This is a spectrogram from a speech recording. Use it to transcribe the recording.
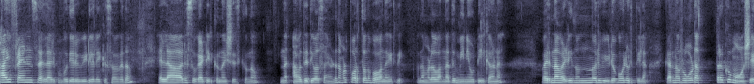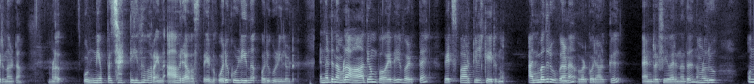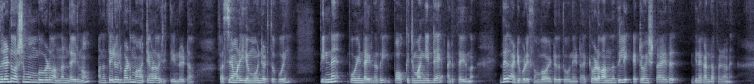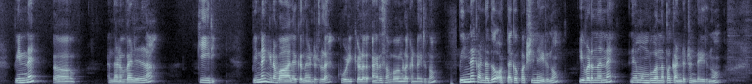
Hi friends എല്ലാവർക്കും പുതിയൊരു വീഡിയോയിലേക്ക് സ്വാഗതം. എല്ലാവരും സുഖമായിട്ടിരിക്കുന്നു വിശ്വസിക്കുന്നു. ഇന്ന് അവധി ദിവസമായതുകൊണ്ട് നമ്മൾ പുറത്തൊന്ന് പോകാമെന്ന് കരുതി. നമ്മൾ വന്നത് മിനിയൂട്ടിയിലേക്കാണ് വരുന്ന വഴിയിൽ നിന്നൊന്നും ഒരു വീഡിയോ പോലും എടുത്തില്ല. കാരണം റോഡ് അത്രയ്ക്ക് മോശമായിരുന്നു കേട്ടോ. നമ്മൾ ഉണ്ണിയപ്പച്ചട്ടി എന്ന് പറയുന്ന ആ ഒരു ഒരു കുഴിയിൽ നിന്ന് ഒരു കുഴിയിലോട്ട്. എന്നിട്ട് നമ്മൾ ആദ്യം പോയത് ഇവിടുത്തെ പെറ്റ്സ് പാർക്കിലേക്കായിരുന്നു അൻപത് രൂപയാണ് ഇവിടേക്ക് ഒരാൾക്ക് എൻട്രി ഫീ വരുന്നത്. നമ്മളൊരു ഒന്ന് രണ്ട് വർഷം മുമ്പ് ഇവിടെ വന്നിട്ടുണ്ടായിരുന്നു. അന്നത്തേൽ ഒരുപാട് മാറ്റങ്ങൾ വരുത്തിയിട്ടുണ്ട് കേട്ടോ. ഫസ്റ്റ് നമ്മൾ യമ്മുവിന്റെ അടുത്ത് പോയി. പിന്നെ പോയിണ്ടായിരുന്നത് ഈ പോക്കറ്റ് മങ്ങിന്റെ അടുത്തായിരുന്നു. ഇത് അടിപൊളി സംഭവമായിട്ടൊക്കെ തോന്നി കേട്ടോ. എനിക്ക് ഇവിടെ വന്നതിൽ ഏറ്റവും ഇഷ്ടമായത് ഇതിനെ കണ്ടപ്പോഴാണ്. പിന്നെ എന്താണ് വെള്ള കീരി. പിന്നെ ഇങ്ങനെ വാലൊക്കെ നീണ്ടിട്ടുള്ള കോഴിക്കൾ അങ്ങനത്തെ സംഭവങ്ങളൊക്കെ ഉണ്ടായിരുന്നു. പിന്നെ കണ്ടത് ഒട്ടക പക്ഷിനെയായിരുന്നു ഇവിടെ നിന്ന് തന്നെ ഞാൻ മുമ്പ് വന്നപ്പോൾ കണ്ടിട്ടുണ്ടായിരുന്നു.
